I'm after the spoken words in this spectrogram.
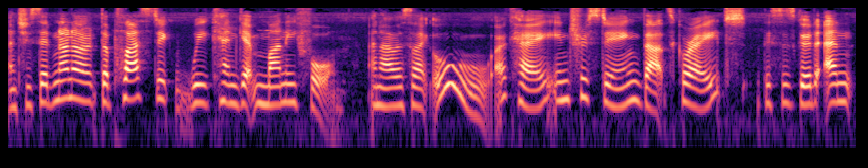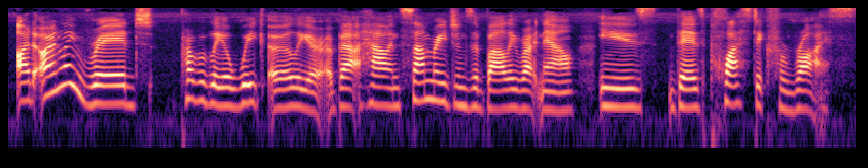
And she said, No, no, the plastic we can get money for. And I was like, Ooh, okay, interesting. That's great. This is good. And I'd only read probably a week earlier about how in some regions of Bali right now is there's plastic for rice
